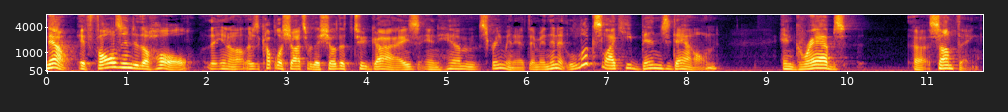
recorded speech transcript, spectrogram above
now it falls into the hole. That, you know, there's a couple of shots where they show the two guys and him screaming at them, and then it looks like he bends down and grabs uh, something,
